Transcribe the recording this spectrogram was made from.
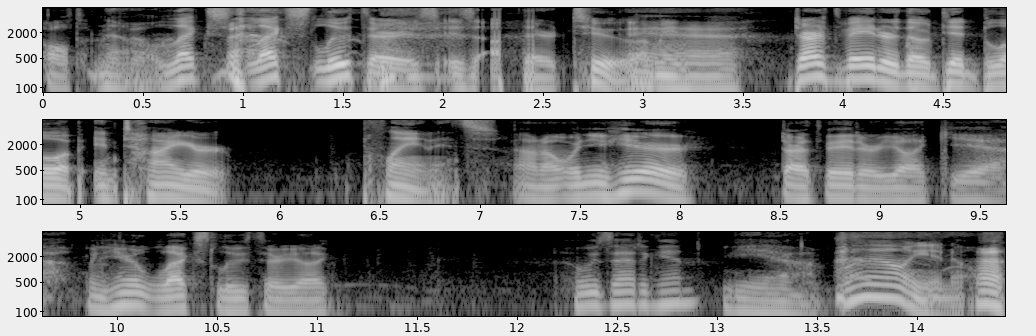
ultimate No, villain. Lex Lex Luthor is, is up there too. I mean, Darth Vader though did blow up entire planets. I don't know. When you hear Darth Vader, you're like, yeah. When you hear Lex Luthor, you're like, who is that again? Yeah. Well, you know,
